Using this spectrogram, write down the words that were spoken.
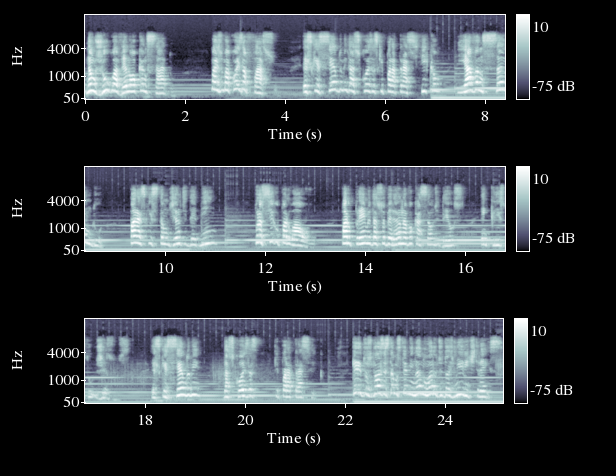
não julgo havê-lo alcançado, mas uma coisa faço, esquecendo-me das coisas que para trás ficam e avançando para as que estão diante de mim, prossigo para o alvo, para o prêmio da soberana vocação de Deus em Cristo Jesus, esquecendo-me das coisas que para trás ficam. Queridos, nós estamos terminando o ano de 2023.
